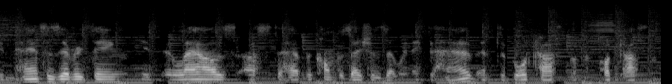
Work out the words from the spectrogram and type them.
enhances everything, it allows us to have the conversations that we need to have and to broadcast them and podcast them.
